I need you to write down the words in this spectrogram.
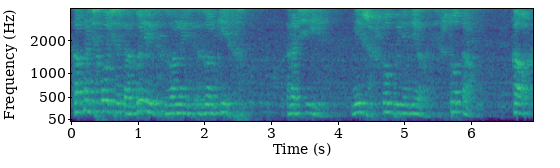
Как началось это, были звоны, звонки с России. Миша, что будем делать? Что там? Как?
